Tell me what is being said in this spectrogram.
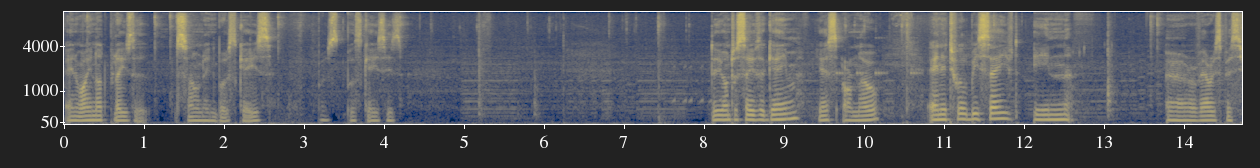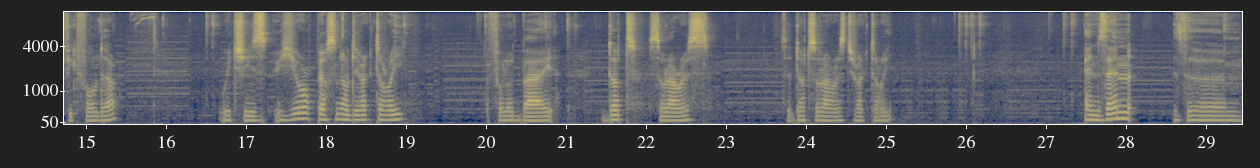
And why not play the sound in both cases? Both, both cases. Do you want to save the game? Yes or no? And it will be saved in a very specific folder, which is your personal directory, followed by dot Solarus, the dot Solarus directory, and then the um,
